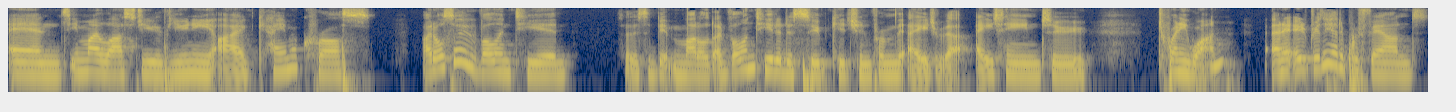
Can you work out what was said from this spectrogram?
And in my last year of uni, I came across, I'd also volunteered, so this is a bit muddled. I'd volunteered at a soup kitchen from the age of about 18 to 21. And it, it really had a profound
